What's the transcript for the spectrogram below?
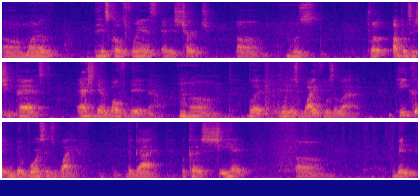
um, one of his close friends at his church um, was for up until she passed. Actually, they're both dead now. Mhm. Um, but when his wife was alive, he couldn't divorce his wife, the guy, because she had um, been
